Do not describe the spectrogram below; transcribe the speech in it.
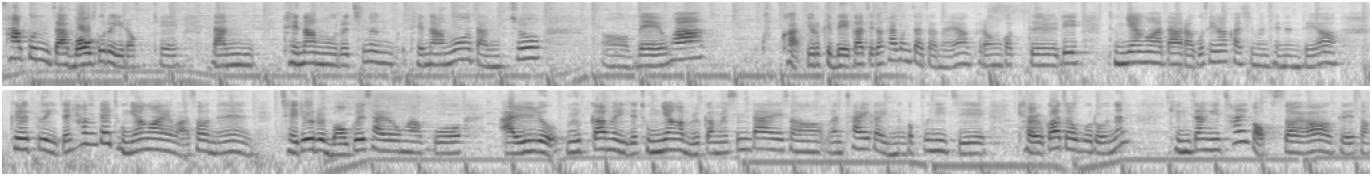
사군자, 먹으로 이렇게 난 대나무를 치는 대나무, 난초, 어, 매화, 국화 이렇게 네 가지가 사군자잖아요. 그런 것들이 동양화다라고 생각하시면 되는데요. 그래도 이제 현대 동양화에 와서는 재료를 먹을 사용하고 안료, 물감을 이제 동양화 물감을 쓴다 해서만 차이가 있는 것 뿐이지 결과적으로는 굉장히 차이가 없어요. 그래서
